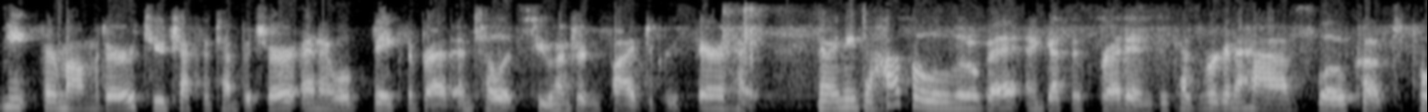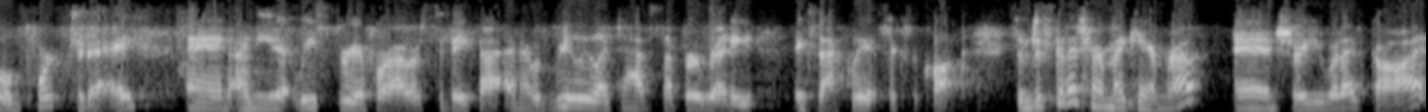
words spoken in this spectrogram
meat thermometer to check the temperature and I will bake the bread until it's 205 degrees Fahrenheit. Now I need to hustle a little bit and get this bread in because we're going to have slow cooked pulled pork today and I need at least three or four hours to bake that. And I would really like to have supper ready exactly at six o'clock. So I'm just going to turn my camera and show you what I've got.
